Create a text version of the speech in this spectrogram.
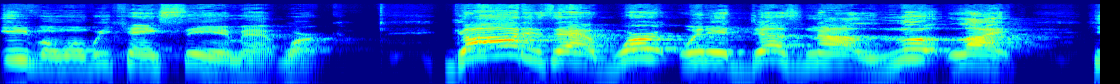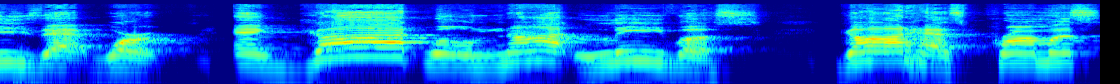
even when we can't see him at work. God is at work when it does not look like he's at work. And God will not leave us. God has promised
